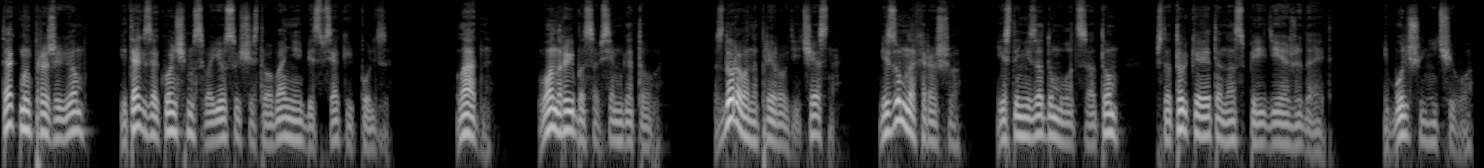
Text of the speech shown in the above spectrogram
Так мы проживем и так закончим свое существование без всякой пользы. Ладно, вон рыба совсем готова. Здорово на природе, честно. Безумно хорошо, если не задумываться о том, что только это нас впереди ожидает. И больше ничего.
